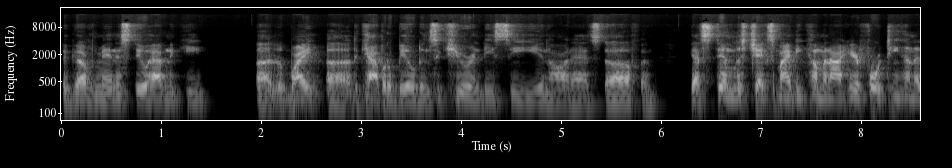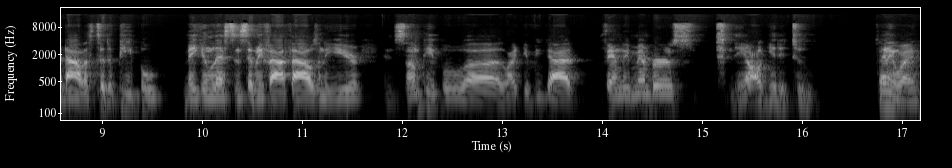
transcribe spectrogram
the government is still having to keep uh, the white, uh, the Capitol building secure in D.C. and all that stuff. And got stimulus checks might be coming out here, fourteen hundred dollars to the people making less than 75,000 a year. And some people, uh, like if you got family members, they all get it too. So anyway,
